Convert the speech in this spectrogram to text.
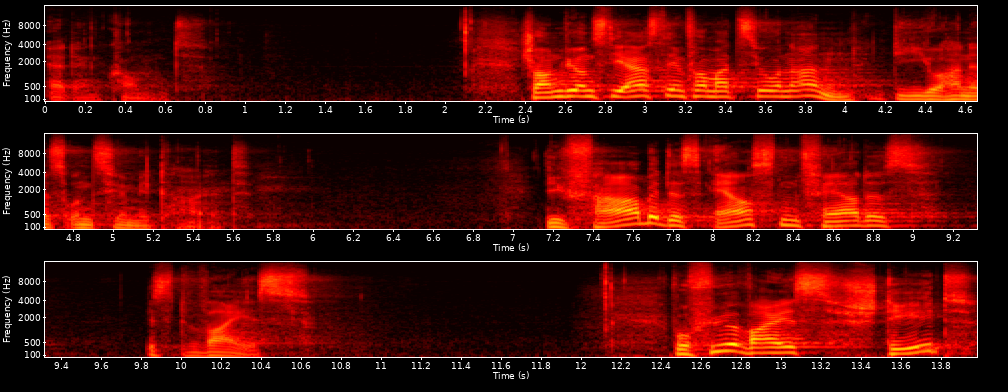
er denn kommt. Schauen wir uns die erste Information an, die Johannes uns hier mitteilt. Die Farbe des ersten Pferdes ist weiß. Wofür weiß steht,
